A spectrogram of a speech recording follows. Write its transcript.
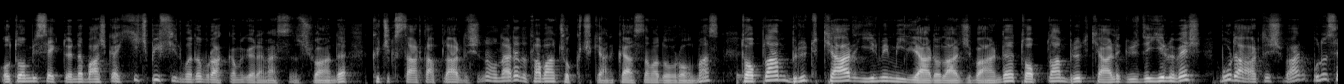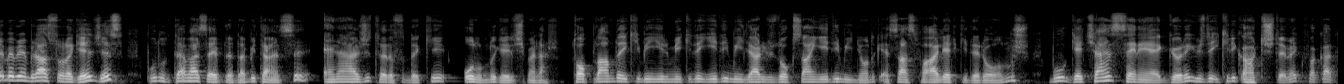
Otomobil sektöründe başka hiçbir firmada bu rakamı göremezsiniz şu anda. Küçük startuplar dışında. Onlarda da taban çok küçük yani kıyaslama doğru olmaz. Toplam brüt kar 20 milyar dolar civarında. Toplam brüt karlık %25. Burada artış var. Bunun sebebine biraz sonra geleceğiz. Bunun temel sebeplerinden bir tanesi enerji tarafındaki olumlu gelişmeler. Toplamda 2022'de 7 milyar 197 milyonluk esas faaliyet gideri olmuş. Bu geçen seneye göre %2'lik artış demek fakat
